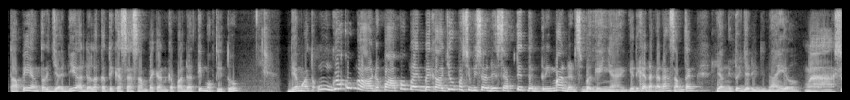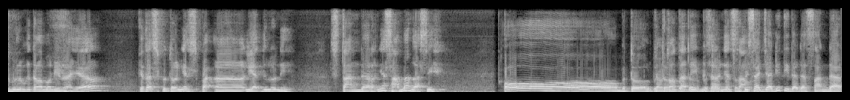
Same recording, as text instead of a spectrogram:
Tapi yang terjadi adalah ketika saya sampaikan kepada tim waktu itu, dia mengatakan enggak kok nggak ada apa-apa baik-baik aja masih bisa deceptive dan terima dan sebagainya. Jadi kadang-kadang sometimes yang itu jadi denial. Nah, sebelum kita ngomong denial, kita sebetulnya eh, lihat dulu nih standarnya sama nggak sih? Oh, betul, betul. Contoh betul, tadi betul, misalnya betul. sound- bisa jadi tidak ada standar.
